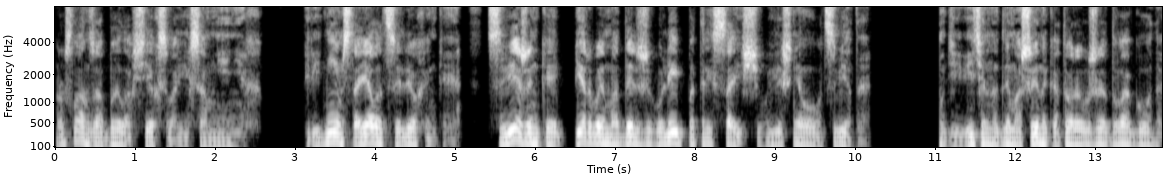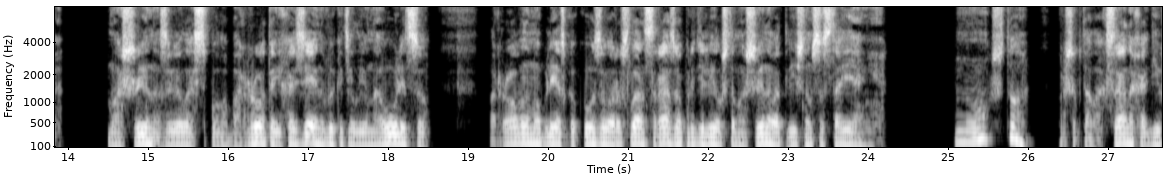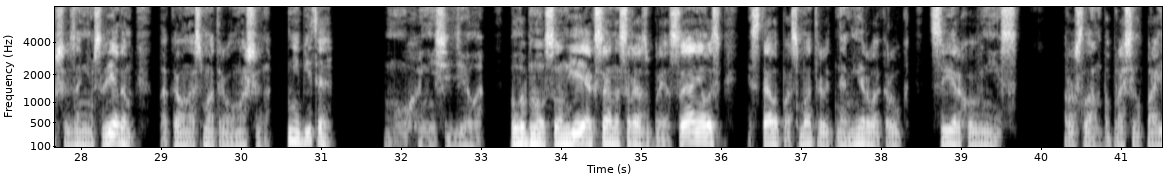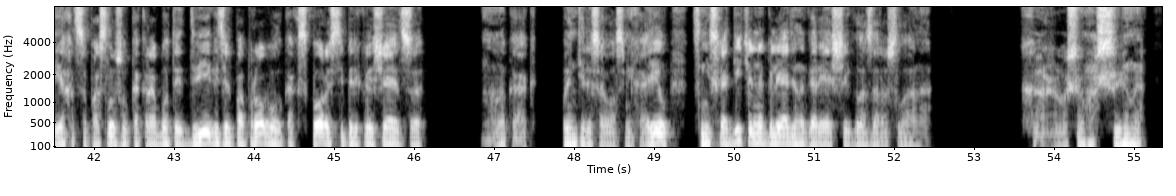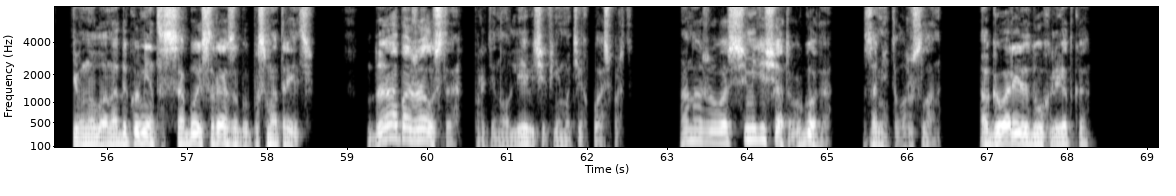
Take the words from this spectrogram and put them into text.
Руслан забыл о всех своих сомнениях. Перед ним стояла целехонькая, свеженькая первая модель «Жигулей» потрясающего вишневого цвета. Удивительно для машины, которой уже два года. Машина завелась с полоборота, и хозяин выкатил ее на улицу, по ровному блеску кузова Руслан сразу определил, что машина в отличном состоянии. «Ну, что?» — прошептала Оксана, ходившая за ним следом, пока он осматривал машину. «Не битая?» Муха не сидела. Улыбнулся он ей, Оксана сразу приосанилась и стала посматривать на мир вокруг, сверху вниз. Руслан попросил проехаться, послушал, как работает двигатель, попробовал, как скорости переключаются. «Ну как?» Поинтересовался Михаил, снисходительно глядя на горящие глаза Руслана. «Хорошая машина», — кивнул он, — «а документы с собой сразу бы посмотреть». «Да, пожалуйста», — протянул Левичев ему техпаспорт. «Она же у вас с семидесятого года», — заметил Руслан. «А говорили двухлетка».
